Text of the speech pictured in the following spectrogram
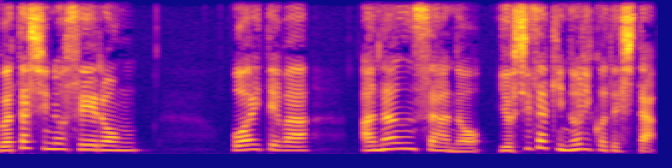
私の正論。お相手は、アナウンサーの吉崎のり子でした。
